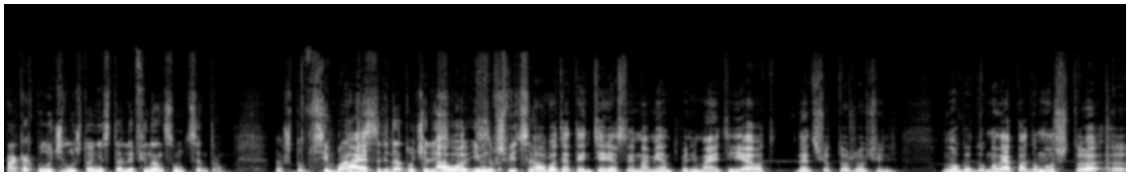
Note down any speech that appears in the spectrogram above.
А как получилось, что они стали финансовым центром? Что все банки а сосредоточились а вот, именно в Швейцарии? А вот это интересный момент, понимаете? Я вот на этот счет тоже очень много думал. Я подумал, что э,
